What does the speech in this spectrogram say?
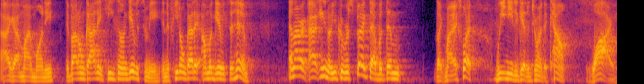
i got my money. If i don't got it he's gonna give it to me and if he don't got it i'm gonna give it to him. And I, I you know you can respect that but then like my ex-wife we need to get a joint account. Why?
